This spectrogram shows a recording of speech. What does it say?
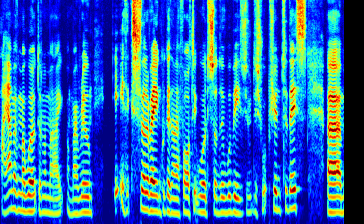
I am having my work done on my on my room. It is accelerating quicker than I thought it would, so there will be disruption to this. Um,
